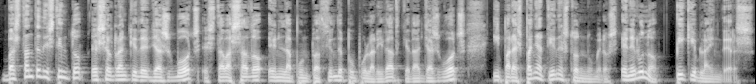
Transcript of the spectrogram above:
Bastante distinto es el ranking de Just Watch, está basado en la puntuación de popularidad que da Just Watch, y para España tiene estos números. En el 1, Peaky Blinders.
